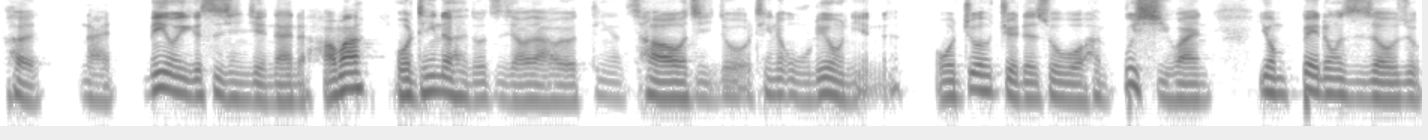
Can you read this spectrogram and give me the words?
很难，没有一个事情简单的，好吗？我听了很多直销大会，我听了超级多，听了五六年了。我就觉得说，我很不喜欢用被动式收入，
